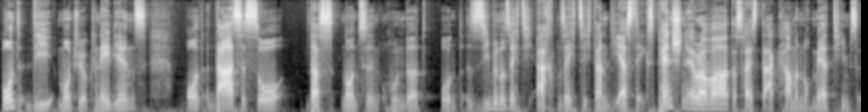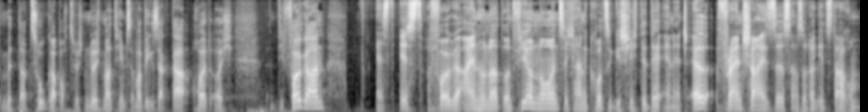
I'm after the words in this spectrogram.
und die Montreal Canadiens. Und da ist es so, dass 1967, 68 dann die erste Expansion Era war. Das heißt, da kamen noch mehr Teams mit dazu, gab auch zwischendurch mal Teams, aber wie gesagt, da hört euch die Folge an. Es ist Folge 194, eine kurze Geschichte der NHL-Franchises. Also da geht es darum,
